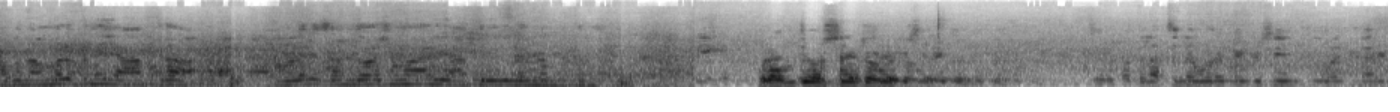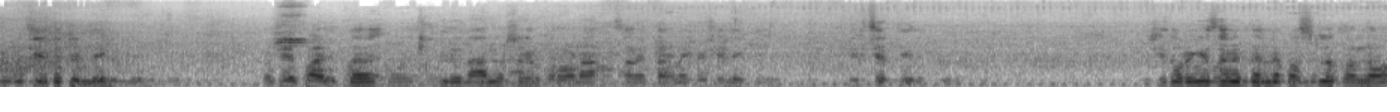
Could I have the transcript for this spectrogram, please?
അപ്പോൾ നമ്മൾ പിന്നെ യാത്ര വളരെ സന്തോഷമായ യാത്ര യാത്രയിലാണ് നമുക്ക് ഒരു അഞ്ച് വർഷമായിട്ടുള്ള ചെറുപ്പത്തിൽ അച്ഛന്റെ കൂടെയൊക്കെ കൃഷി കാര്യങ്ങളൊക്കെ ചെയ്തിട്ടുണ്ട്. പക്ഷേ ഇപ്പോൾ അടുത്ത ഒരു നാല് വർഷം കൊറോണ സമയത്താണ് കൃഷിയിലേക്ക് തിരിച്ചെത്തിയത്. കൃഷി തുടങ്ങിയ സമയത്ത് തന്നെ ഫസ്റ്റിലെ കൊല്ലം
